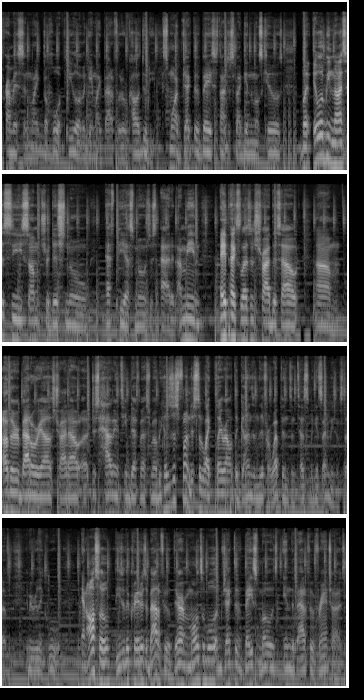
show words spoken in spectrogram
premise and like the whole appeal of a game like Battlefield or Call of Duty. It's more objective based, it's not just about getting the most kills, but it would be nice to see some traditional FPS modes just added. I mean, Apex Legends tried this out. Um, other battle royales tried out uh, just having a team deathmatch mode because it's just fun just to like play around with the guns and the different weapons and test them against enemies and stuff. It'd be really cool. And also, these are the creators of Battlefield. There are multiple objective-based modes in the Battlefield franchise,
